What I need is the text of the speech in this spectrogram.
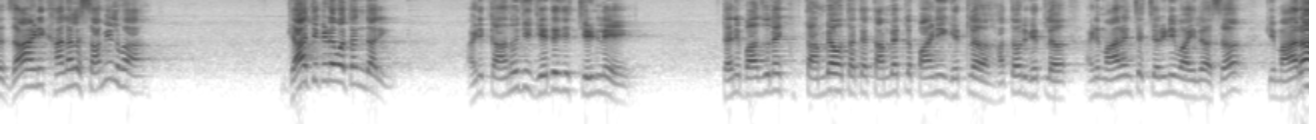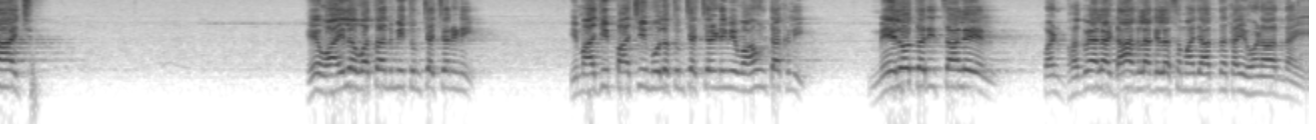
तर जा आणि खानाला सामील व्हा. घ्या तिकडे वतनदारी. आणि कान्होजी जे ते जे चिडले त्यांनी बाजूला एक तांब्या होता त्या तांब्यातलं पाणी घेतलं हातावर घेतलं आणि महाराजांच्या चरणी वाहिलं असं की महाराज हे वाहिलं वतन मी तुमच्या चरणी. ही माझी पाची मुलं तुमच्या चरणी मी वाहून टाकली. मेलो तरी चालेल. पण भगव्याला डाग लागेल असं माझ्या हातनं काही होणार नाही.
